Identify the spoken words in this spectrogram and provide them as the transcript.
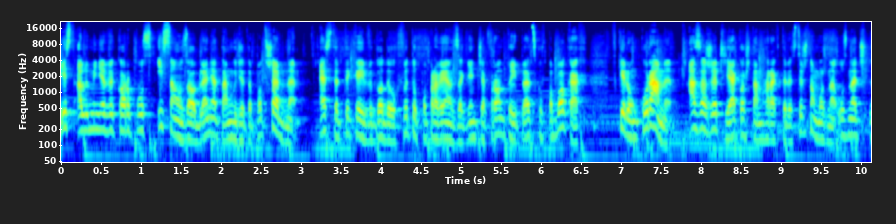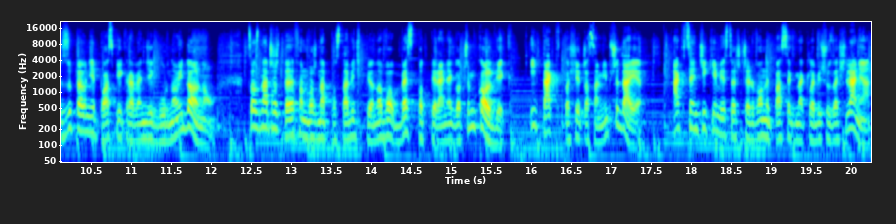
jest aluminiowy korpus i są zaoblenia tam, gdzie to potrzebne. Estetykę i wygodę uchwytu poprawiają zagięcia frontu i plecków po bokach w kierunku ramy, a za rzecz jakoś tam charakterystyczną można uznać zupełnie płaskie krawędzie górną i dolną, co oznacza, że telefon można postawić pionowo bez podpierania go czymkolwiek. I tak to się czasami przydaje. Akcencikiem jest też czerwony pasek na klawiszu zasilania,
